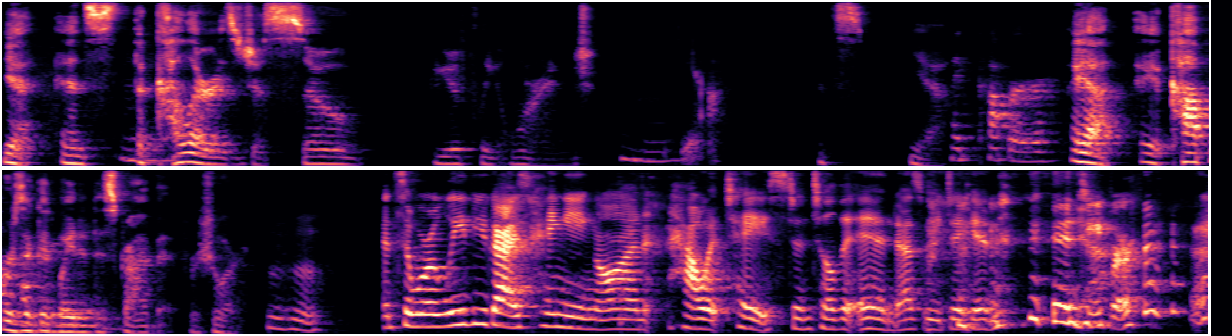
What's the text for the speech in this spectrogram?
Yeah, and it's, the Mhm. color is just so beautifully orange. Mm-hmm. Yeah. It's yeah, Like copper. yeah. yeah Copper's a good way to describe it for sure. hmm And so we'll leave you guys hanging on how it tastes until the end as we dig in deeper.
